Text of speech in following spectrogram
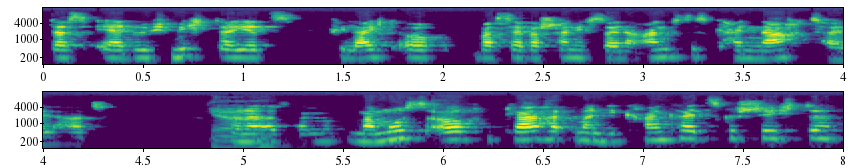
dass er durch mich da jetzt vielleicht auch, was ja wahrscheinlich seine Angst ist, keinen Nachteil hat. Ja. Also man muss auch, klar hat man die Krankheitsgeschichte,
